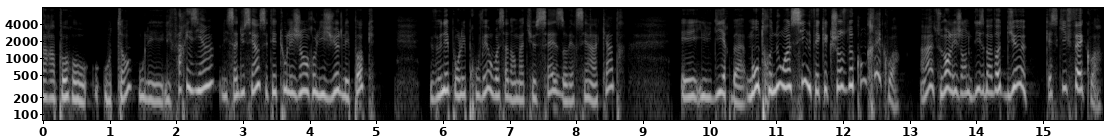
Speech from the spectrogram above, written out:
par rapport au, temps où les, pharisiens, les sadducéens, c'était tous les gens religieux de l'époque, venaient pour l'éprouver. On voit ça dans Matthieu 16, au verset 1 à 4. Et ils lui dirent bah, Montre-nous un signe, fais quelque chose de concret. quoi. Hein, souvent, les gens nous disent bah, Votre Dieu, qu'est-ce qu'il fait quoi?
